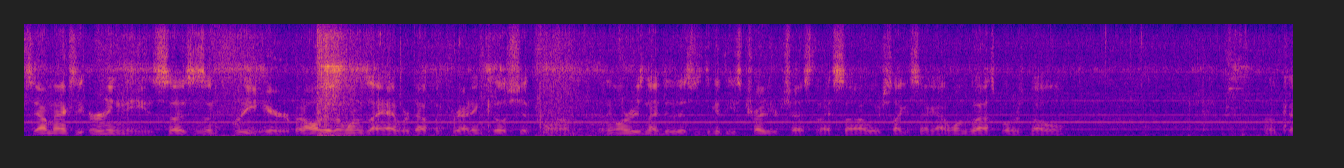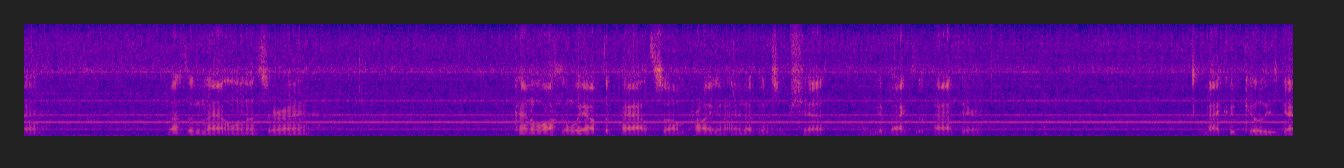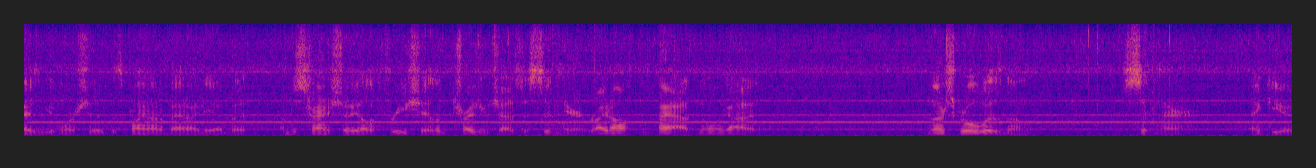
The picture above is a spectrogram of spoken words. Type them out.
See, I'm actually earning these, so this isn't free here, but all the other ones I had were definitely free. I didn't kill shit for them. And the only reason I did this is to get these treasure chests that I saw, which, like I said, I got one glassblower's bauble. Okay. Nothing in that one, that's alright kind of walking way off the path, so I'm probably going to end up in some shit. I'll get back to the path here. I, mean, I could kill these guys and get more shit. That's probably not a bad idea, but I'm just trying to show you all the free shit. Look, treasure chest just sitting here, right off the path. No one got it. Another scroll wisdom, sitting there. Thank you.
